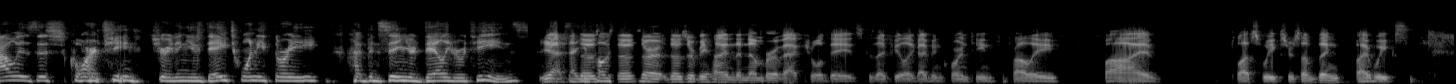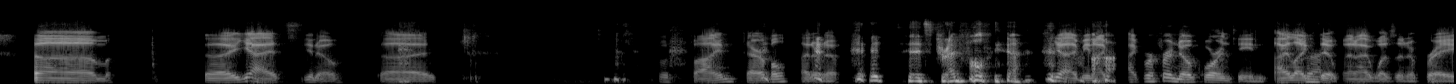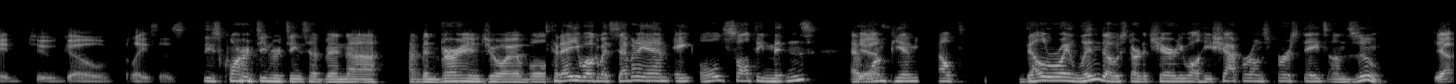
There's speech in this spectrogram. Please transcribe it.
how is this quarantine treating you? Day 23. I've been seeing your daily routines. Yes, those, those are those are behind the number of actual days because I feel like I've been quarantined for probably five plus weeks or something, five weeks. Um, uh, yeah, it's you know, uh, fine, terrible. I don't know. It's it's dreadful. Yeah. Yeah, I mean, I, I prefer no quarantine. I liked Right. it when I wasn't afraid to go places. These quarantine routines have been uh, have been very enjoyable. Today you woke up at 7 a.m., ate old salty mittens. At Yes. 1 p.m. you helped Delroy Lindo start a charity while he chaperones first dates on Zoom. Yep,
